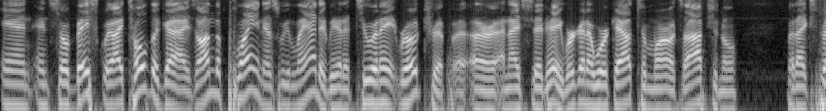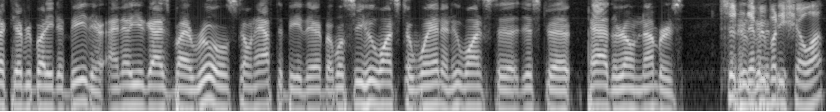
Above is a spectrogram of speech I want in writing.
and and so basically, I told the guys on the plane as we landed, we had a two and eight road trip, uh, or, and I said, hey, we're going to work out tomorrow. It's optional, but I expect everybody to be there. I know you guys by rules don't have to be there, but we'll see who wants to win and who wants to just uh, pad their own numbers. So did everybody be- show up?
